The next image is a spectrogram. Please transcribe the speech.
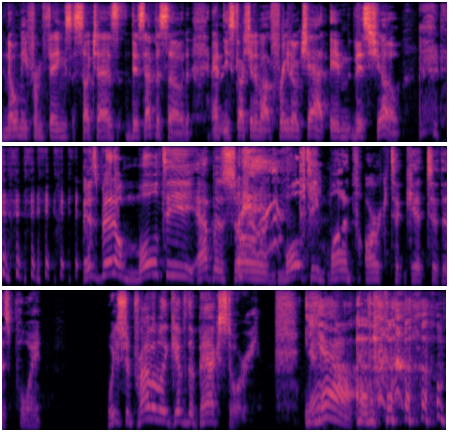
know me from things such as this episode and discussion about Fredo chat in this show. It's been a multi episode, multi month arc to get to this point. We should probably give the backstory. Yeah. Yeah. Um,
